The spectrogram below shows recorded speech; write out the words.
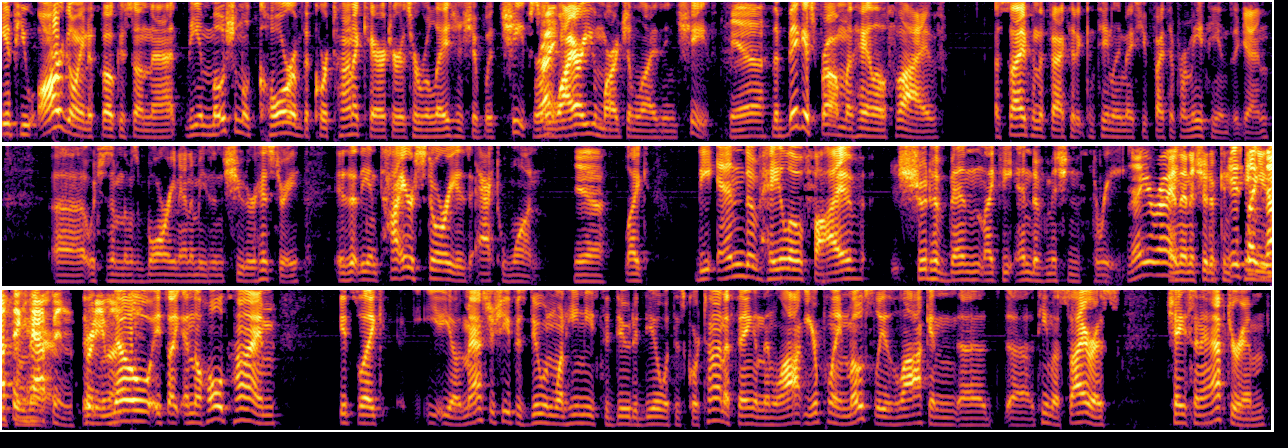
if you are going to focus on that, the emotional core of the Cortana character is her relationship with Chief. So Right. why are you marginalizing Chief? yeah. The biggest problem with Halo 5, aside from the fact that it continually makes you fight the Prometheans again, uh, which is some of the most boring enemies in shooter history, is that the entire story is Act 1. yeah. Like, the end of Halo 5 should have been like the end of Mission 3. No, you're right. And then it should have continued It's like nothing happens, There's pretty much. No, it's like, and the whole time, it's like, you know, Master Chief is doing what he needs to do to deal with this Cortana thing, and then Locke, you're playing mostly as Locke and uh, uh, Team Osiris chasing after him,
